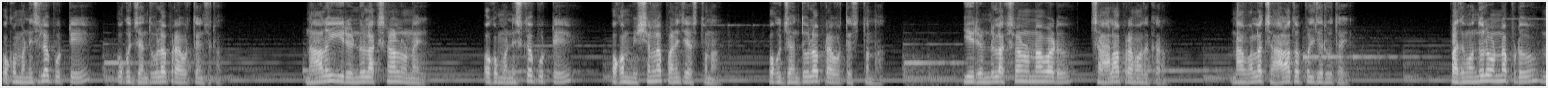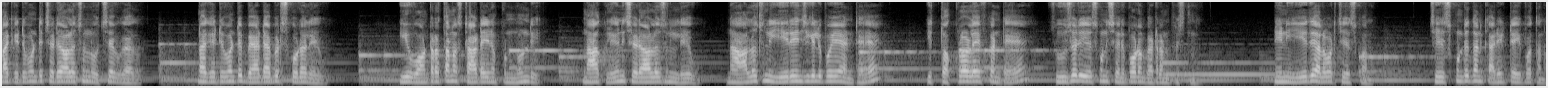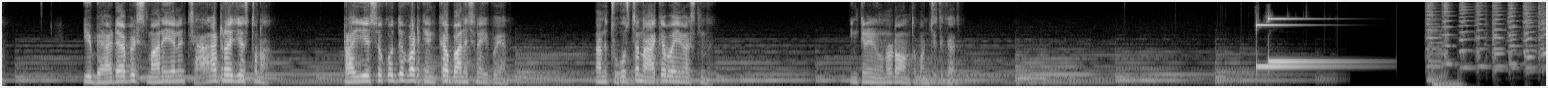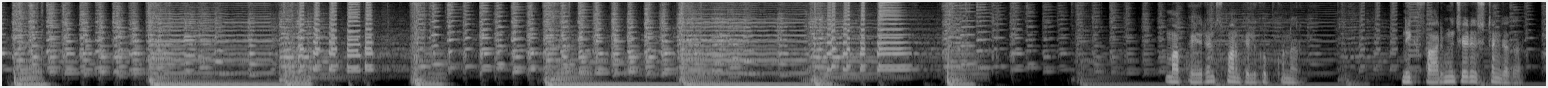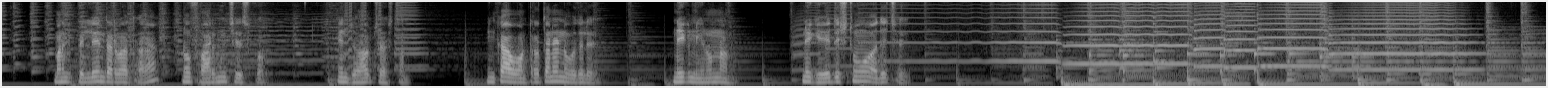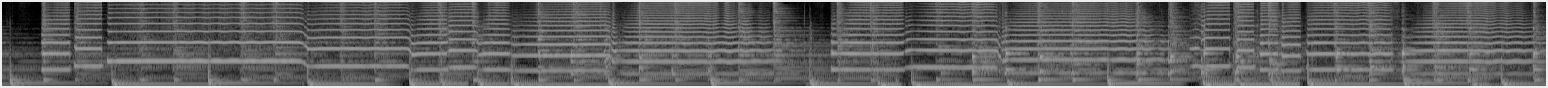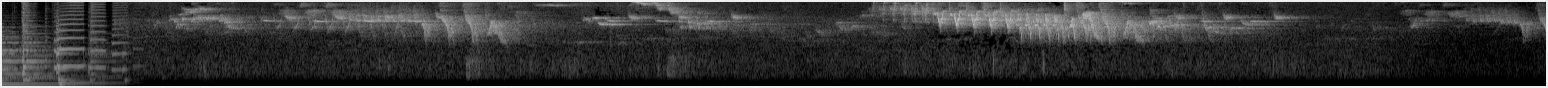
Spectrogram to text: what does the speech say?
ఒక మనిషిలో పుట్టి ఒక జంతువులా ప్రవర్తించడం. నాలో ఈ రెండు లక్షణాలు ఉన్నాయి. ఒక మనిషిగా పుట్టి ఒక మిషన్లా పనిచేస్తున్నా ఒక జంతువులా ప్రవర్తిస్తున్నా. ఈ రెండు లక్షణాలు ఉన్నవాడు చాలా ప్రమాదకరం. నా వల్ల చాలా తప్పులు జరుగుతాయి. పది మందిలో ఉన్నప్పుడు నాకు ఎటువంటి చెడు ఆలోచనలు వచ్చేవి కాదు. నాకు ఎటువంటి బ్యాడ్ హ్యాబిట్స్ కూడా లేవు. ఈ ఒంటరితనం స్టార్ట్ అయినప్పటి నుండి నాకు లేని చెడు ఆలోచనలు లేవు. నా ఆలోచనలు ఏ రేంజ్కి వెళ్ళిపోయాయి అంటే ఈ తొక్కలో లైఫ్ కంటే సూసైడ్ చేసుకుని చనిపోవడం బెటర్ అనిపిస్తుంది. నేను ఏది అలవాటు చేసుకోను. చేసుకుంటే దానికి అడిక్ట్ అయిపోతాను. ఈ బ్యాడ్ హ్యాబిట్స్ మానేయాలని చాలా ట్రై చేస్తున్నా. ట్రై చేసే కొద్దీ వాటికి ఇంకా బానిసన అయిపోయాను నన్ను చూస్తే నాకే భయం వేస్తుంది ఇంక నేను ఉండడం అంత మంచిది కాదు. మా పేరెంట్స్ మన పెళ్ళి ఒప్పుకున్నారు నీకు ఫార్మింగ్ చేయడం ఇష్టం కదా. మనకి పెళ్ళైన తర్వాత నువ్వు ఫార్మింగ్ చేసుకో. నేను జాబ్ చేస్తాను. ఇంకా ఆ ఒంటరితనాన్ని వదిలే. నీకు నేనున్నాను. నీకు ఏది ఇష్టమో అదే చేయి.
